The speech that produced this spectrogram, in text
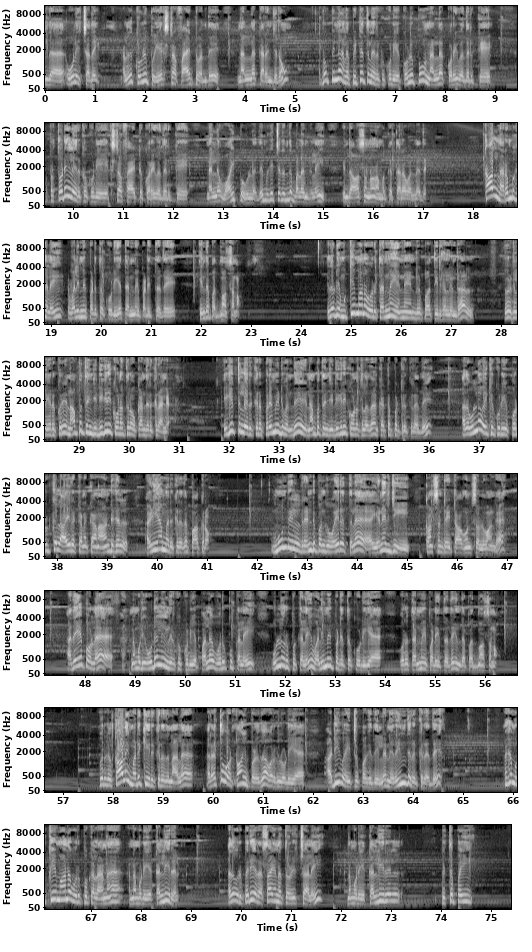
இந்த ஊளைச்சதை அல்லது கொழுப்பு எக்ஸ்ட்ரா ஃபேட் வந்து நல்லா கரைஞ்சிடும் அப்புறம் பின்னால் பிட்டத்தில் இருக்கக்கூடிய கொழுப்பும் நல்லா குறைவதற்கு அப்புறம் தொடையில் இருக்கக்கூடிய எக்ஸ்ட்ரா ஃபேட்டு குறைவதற்கு நல்ல வாய்ப்பு உள்ளது. மிகச்சிறந்த பலன்களை இந்த ஆசனம் நமக்கு தர வல்லது. கால் நரம்புகளை வலிமைப்படுத்தக்கூடிய தன்மை படைத்தது இந்த பத்மாசனம். இதோடைய முக்கியமான ஒரு தன்மை என்ன என்று பார்த்தீர்கள் என்றால் இவர்கள் ஏறக்குறைய நாற்பத்தஞ்சு டிகிரி கோணத்தில் உட்காந்துருக்கிறாங்க எகிப்தில் இருக்கிற பிரமிடு வந்து நாற்பத்தஞ்சு டிகிரி கோணத்தில் தான் கட்டப்பட்டிருக்கிறது. அதை உள்ளே வைக்கக்கூடிய பொருட்கள் ஆயிரக்கணக்கான ஆண்டுகள் அழியாமல் இருக்கிறத பார்க்குறோம். மூன்றில் ரெண்டு பங்கு உயரத்தில் எனர்ஜி கான்சன்ட்ரேட் ஆகும்னு சொல்லுவாங்க. அதே போல் நம்முடைய உடலில் இருக்கக்கூடிய பல உறுப்புகளை உள்ளுறுப்புகளை வலிமைப்படுத்தக்கூடிய ஒரு தன்மை படைத்தது இந்த பத்மாசனம். இவர்கள் காலை மடக்கி இருக்கிறதுனால இரத்த ஓட்டம் இப்பொழுது அவர்களுடைய அடி வயிற்று பகுதியில் நிறைந்திருக்கிறது. மிக முக்கியமான உறுப்புகளான நம்முடைய கல்லீரல். அது ஒரு பெரிய ரசாயன தொழிற்சாலை. நம்முடைய கல்லீரல் பித்தப்பை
